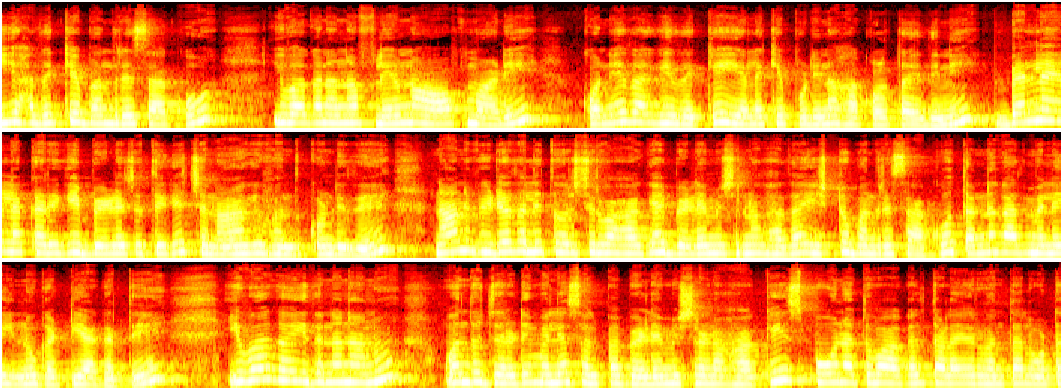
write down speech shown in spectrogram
ಈ ಹದಕ್ಕೆ ಬಂದರೆ ಸಾಕು. ಇವಾಗ ನನ್ನ ಫ್ಲೇಮ್ನ ಆಫ್ ಮಾಡಿ, ಕೊನೆಯದಾಗಿ ಇದಕ್ಕೆ ಏಲಕ್ಕಿ ಪುಡಿನ ಹಾಕೊಳ್ತಾ ಇದ್ದೀನಿ. ಬೆಲ್ಲ ಎಲ್ಲ ಕರಗಿ ಬೇಳೆ ಜೊತೆಗೆ ಚೆನ್ನಾಗಿ ಹೊಂದ್ಕೊಂಡಿದೆ. ನಾನು ವಿಡಿಯೋದಲ್ಲಿ ತೋರಿಸಿರುವ ಹಾಗೆ ಬೇಳೆ ಮಿಶ್ರಣದ ಹದ ಇಷ್ಟು ಬಂದರೆ ಸಾಕು. ತಣ್ಣಗಾದ ಮೇಲೆ ಇನ್ನೂ ಗಟ್ಟಿಯಾಗತ್ತೆ. ಇವಾಗ ಇದನ್ನು ನಾನು ಒಂದು ಜರಡಿ ಮೇಲೆ ಸ್ವಲ್ಪ ಬೇಳೆ ಮಿಶ್ರಣ ಹಾಕಿ ಸ್ಪೂನ್ ಅಥವಾ ಅಗಲ್ ತಳ ಇರುವಂಥ ಲೋಟ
